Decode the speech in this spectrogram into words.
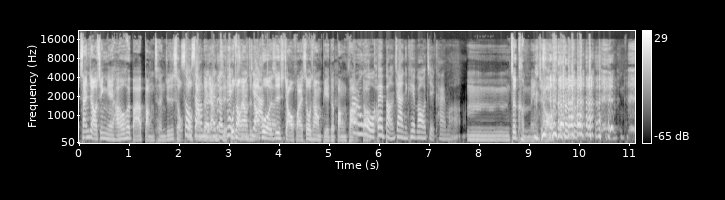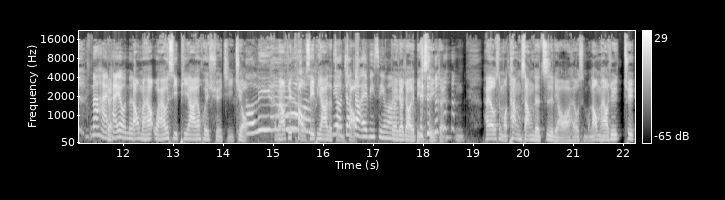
三角巾你还会会把它绑成就是手受伤的样子，不同样子，然后或者是脚踝受伤别的方法。那如果我被绑架，你可以帮我解开吗？嗯，这可能没教。那还对还有呢？然后我们还要我还会 CPR，要会学急救，好厉我们要去考 CPR 的害！你有证照教教。A B C 吗？对，教教 A B C，对，嗯，还有什么烫伤的治疗啊，还有什么，然后我们还要去去，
